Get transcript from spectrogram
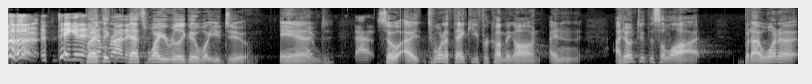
taking it But I think I'm running. that's why you're really good at what you do. And that. so I want to thank you for coming on. And I don't do this a lot, but I want to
